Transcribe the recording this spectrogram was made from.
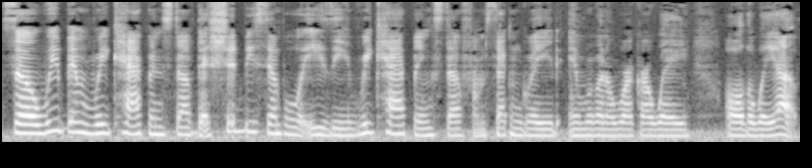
So we've been recapping stuff that should be simple, easy, recapping stuff from second grade, and we're going to work our way all the way up.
